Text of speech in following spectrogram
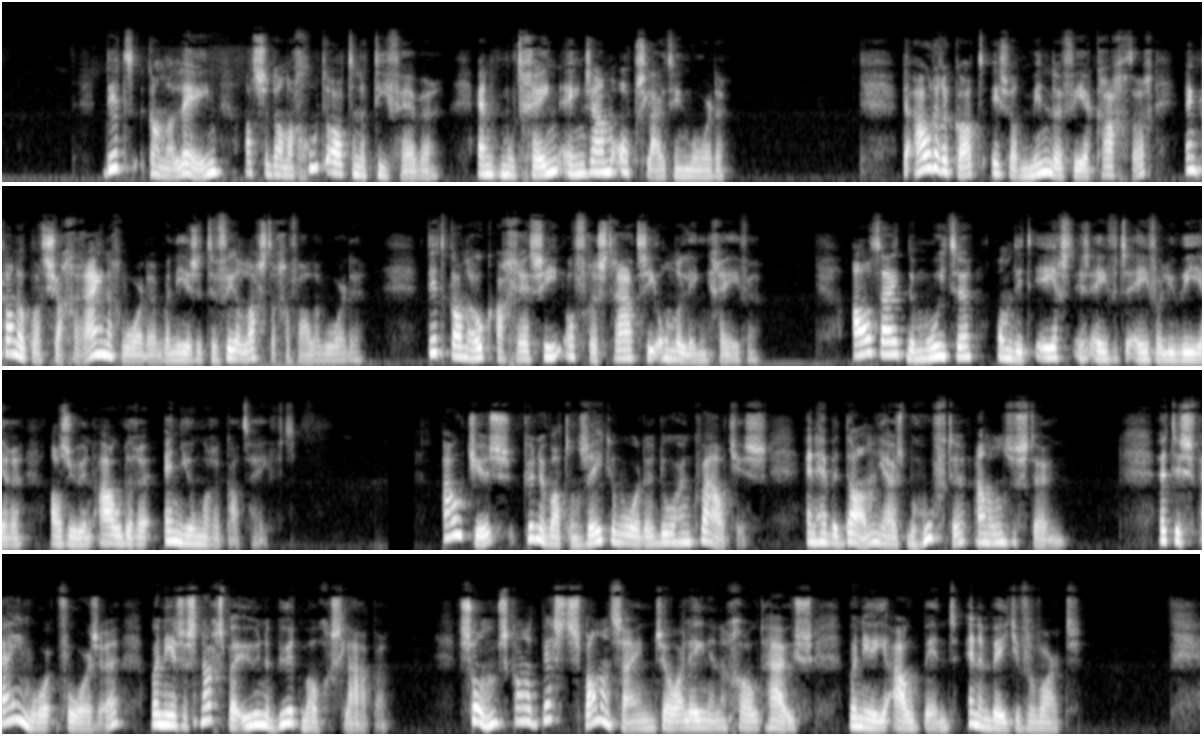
Dit kan alleen als ze dan een goed alternatief hebben en het moet geen eenzame opsluiting worden. De oudere kat is wat minder veerkrachtig en kan ook wat chagrijnig worden wanneer ze te veel lastig gevallen worden. Dit kan ook agressie of frustratie onderling geven. Altijd de moeite om dit eerst eens even te evalueren als u een oudere en jongere kat heeft. Oudjes kunnen wat onzeker worden door hun kwaaltjes en hebben dan juist behoefte aan onze steun. Het is fijn voor ze wanneer ze s'nachts bij u in de buurt mogen slapen. Soms kan het best spannend zijn, zo alleen in een groot huis, wanneer je oud bent en een beetje verward.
